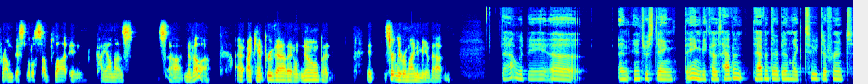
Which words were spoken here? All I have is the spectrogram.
from this little subplot in Kayama's uh, novella. I, I can't prove that. I don't know, but it certainly reminded me of that. That would be, uh, an interesting thing because haven't haven't there been, like, 2 different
